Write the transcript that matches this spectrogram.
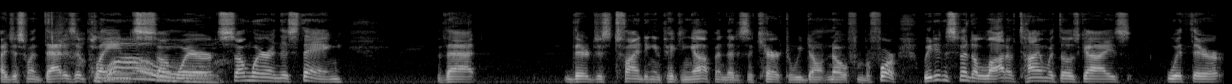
I just went. That is a plane Whoa. somewhere. Somewhere in this thing that they're just finding and picking up, and that it's a character we don't know from before. We didn't spend a lot of time with those guys with their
